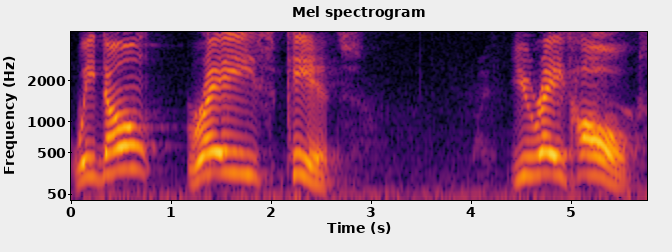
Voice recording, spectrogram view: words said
We don't raise kids. You raise hogs.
